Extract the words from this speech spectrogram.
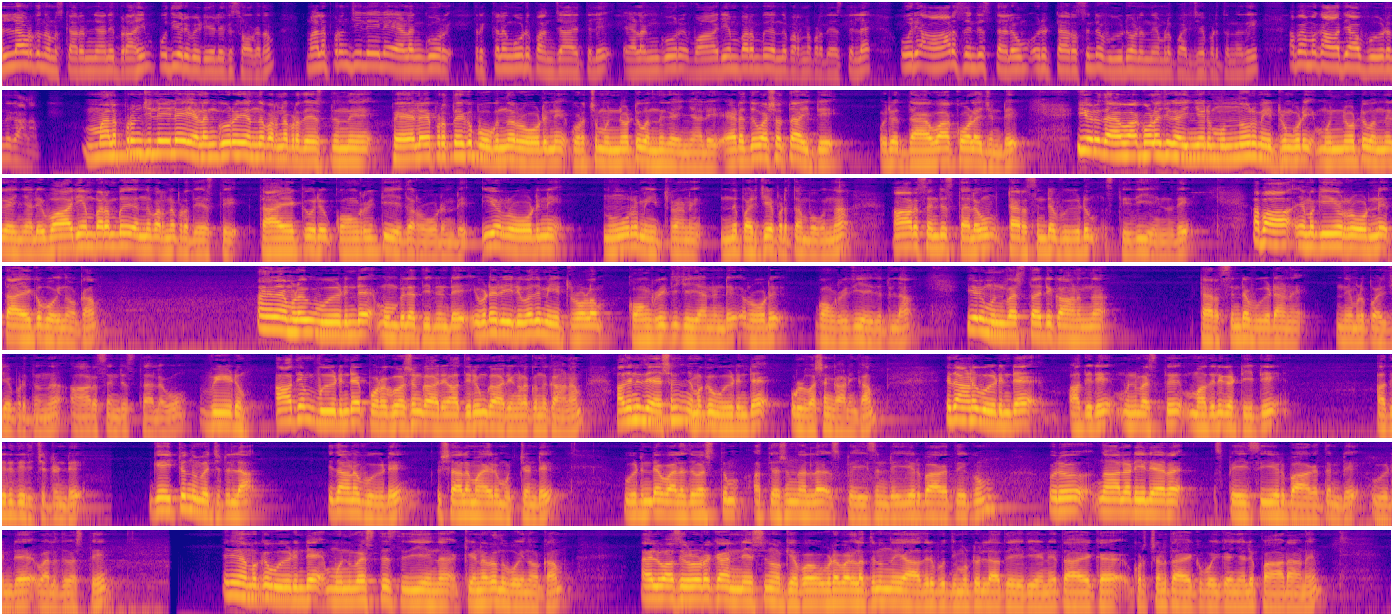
എല്ലാവർക്കും നമസ്കാരം. ഞാൻ ഇബ്രാഹിം. പുതിയൊരു വീഡിയോയിലേക്ക് സ്വാഗതം. മലപ്പുറം ജില്ലയിലെ എളങ്കൂർ തൃക്കലങ്കോട് പഞ്ചായത്തിലെ എളങ്കൂർ വാര്യമ്പറമ്പ് എന്ന് പറഞ്ഞ പ്രദേശത്തിലെ ഒരു ആറ് സെന്റ് സ്ഥലവും ഒരു ടെറസിന്റെ വീടുമാണ് നമ്മൾ പരിചയപ്പെടുത്തുന്നത്. അപ്പൊ നമുക്ക് ആദ്യം ആ വീടൊന്ന് കാണാം. മലപ്പുറം ജില്ലയിലെ എളങ്കൂർ എന്ന് പറഞ്ഞ പ്രദേശത്ത് നിന്ന് പേലേപ്പുറത്തേക്ക് പോകുന്ന റോഡിന് കുറച്ച് മുന്നോട്ട് വന്നു കഴിഞ്ഞാൽ ഇടതുവശത്തായിട്ട് ഒരു ദേവാ കോളേജ് ഉണ്ട്. ഈ ഒരു ദേവാ കോളേജ് കഴിഞ്ഞ് ഒരു മുന്നൂറ് മീറ്ററും കൂടി മുന്നോട്ട് വന്നു കഴിഞ്ഞാൽ വാര്യമ്പറമ്പ് എന്ന് പറഞ്ഞ പ്രദേശത്ത് താഴേക്ക് ഒരു കോൺക്രീറ്റ് ചെയ്ത റോഡുണ്ട്. ഈ റോഡിന് നൂറ് മീറ്ററാണ് ഇന്ന് പരിചയപ്പെടുത്താൻ പോകുന്ന ആറ് സെന്റ് സ്ഥലവും ടെറസിന്റെ വീടും സ്ഥിതി ചെയ്യുന്നത്. അപ്പോൾ നമുക്ക് ഈ റോഡിന് താഴേക്ക് പോയി നോക്കാം. അങ്ങനെ നമ്മൾ വീടിന്റെ മുമ്പിലെത്തിയിട്ടുണ്ട്. ഇവിടെ ഒരു ഇരുപത് മീറ്ററോളം കോൺക്രീറ്റ് ചെയ്യാനുണ്ട്. റോഡ് കോൺക്രീറ്റ് ചെയ്തിട്ടില്ല. ഈ ഒരു മുൻവശത്തായിട്ട് കാണുന്ന ടെറസിന്റെ വീടാണ് ഇന്ന് നമ്മൾ പരിചയപ്പെടുത്തുന്ന ആറ് സെന്റ് സ്ഥലവും വീടും. ആദ്യം വീടിന്റെ പുറകുവശം കാര്യം അതിരും കാര്യങ്ങളൊക്കെ ഒന്ന് കാണാം. അതിനുശേഷം നമുക്ക് വീടിന്റെ ഉൾവശം കാണിക്കാം. ഇതാണ് വീടിന്റെ അതിര്. മുൻവശത്ത് മതിൽ കെട്ടിയിട്ട് അതിര് തിരിച്ചിട്ടുണ്ട്. ഗേറ്റൊന്നും വെച്ചിട്ടില്ല. ഇതാണ് വീട്. വിശാലമായൊരു മുറ്റുണ്ട്. വീടിന്റെ വലതുവശത്തും അത്യാവശ്യം നല്ല സ്പേസ് ഉണ്ട്. ഈ ഒരു ഭാഗത്തേക്കും ഒരു നാലടിയിലേറെ സ്പേസ് ഈ ഒരു ഭാഗത്തുണ്ട് വീടിന്റെ വലതുവശത്ത്. ഇനി നമുക്ക് വീടിന്റെ മുൻവശത്ത് സ്ഥിതി ചെയ്യുന്ന കിണറൊന്ന് പോയി നോക്കാം. അയൽവാസികളോടൊക്കെ അന്വേഷിച്ച് നോക്കിയപ്പോൾ ഇവിടെ വെള്ളത്തിനൊന്നും യാതൊരു ബുദ്ധിമുട്ടും ഇല്ലാത്ത ഏരിയയാണ്. താഴേക്ക് കുറച്ചാണ് താഴേക്ക് പോയി കഴിഞ്ഞാൽ പാടാണ്.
